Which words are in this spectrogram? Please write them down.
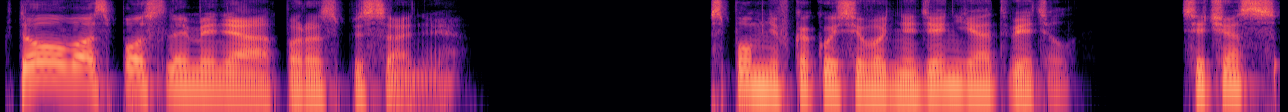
Кто у вас после меня по расписанию?» Вспомнив, какой сегодня день, я ответил. «Сейчас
